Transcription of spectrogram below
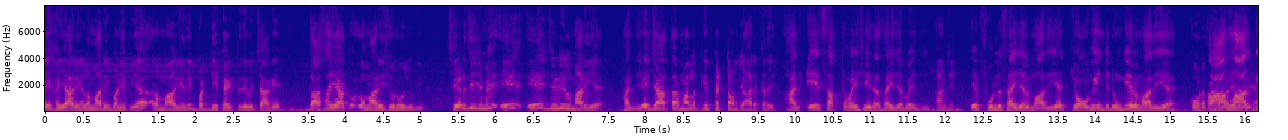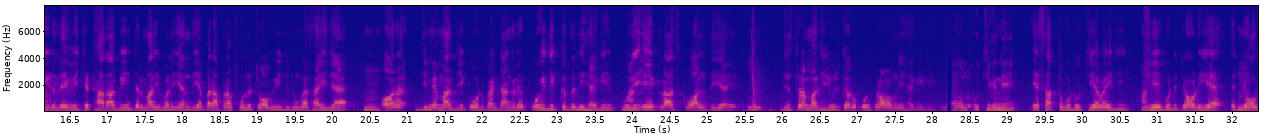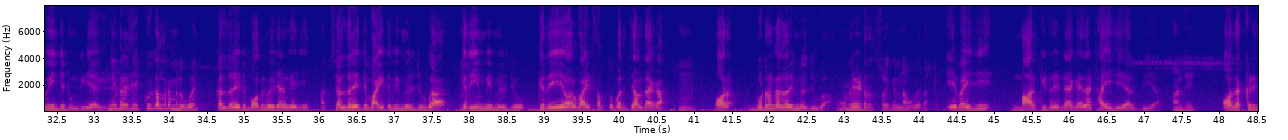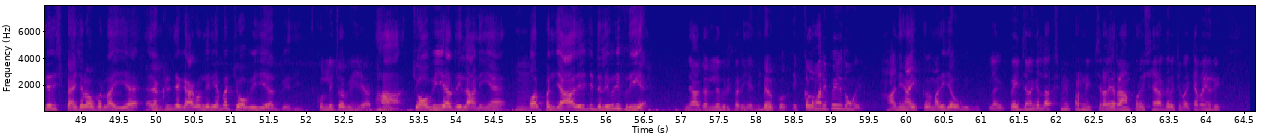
ਭਾਈ ਹਜ਼ਾਰੀਆਂ ਅਲਮਾਰੀ ਬਣੀ ਪਈ ਹੈ ਅਲਮਾਰੀਆਂ ਦੀ ਵੱਡੀ ਫੈਕਟਰੀ ਦੇ ਵਿੱਚ ਆ ਗਏ 10000 ਤੋਂ ਅਲਮਾਰੀ ਸ਼ੁਰੂ ਹੋ ਜੂਗੀ। ਸੇਠ ਜੀ ਜਿਵੇਂ ਇਹ ਇਹ ਜਿਹੜੀ ਅਲਮਾਰੀ ਹੈ ਹਾਂਜੀ। ਇਹ ਜ਼ਿਆਦਾਤਰ ਮਤਲਬ ਕਿ ਫਿੱਟ ਆਉਂਦੀ ਹੈ ਹਰ ਇੱਕ ਦੇ? ਹਾਂਜੀ ਇਹ 7x6 ਦਾ ਸਾਈਜ਼ ਹੈ ਬਾਈ ਜੀ। ਹਾਂਜੀ। ਇਹ ਫੁੱਲ ਸਾਈਜ਼ ਅਲਮਾਰੀ ਹੈ 24 ਇੰਚ ਡੂੰਘੀ ਅਲਮਾਰੀ ਹੈ। ਆਮ ਮਾਰਕੀਟ ਦੇ ਵਿੱਚ 18 20 ਇੰਚ ਅਲਮਾਰੀ ਬਣੀ ਜਾਂਦੀ ਹੈ ਪਰ ਆਪਣਾ ਫੁੱਲ 24 ਇੰਚ ਡੂੰਘਾ ਸਾਈਜ਼ ਹੈ। ਔਰ ਜਿਵੇਂ ਮਰਜ਼ੀ ਕੋਟ ਪੈਂਟ ਟੰਗ ਲਿਓ ਕੋਈ ਦਿੱਕਤ ਨਹੀਂ ਹੈਗੀ ਪੂਰੀ A ਕਲਾਸ ਕੁਆਲਿਟੀ ਹੈ ਇਹ। ਜਿਸ ਤਰ੍ਹਾਂ ਮਰਜ਼ੀ ਯੂਜ਼ ਕਰੋ ਕੋਈ ਪ੍ਰੋਬਲਮ ਨਹੀਂ ਹੈਗੀ ਉੱਚੀ ਕਿੰਨੀ ਹੈ? ਜੀ? ਇਹ 7 ਫੁੱਟ ਉੱਚੀ ਹੈ ਬਾਈ ਜੀ 6 ਫੁੱਟ ਚੌੜੀ ਹੈ ਤੇ 24 ਇੰਚ ਡੂੰਘੀ ਹੈਗੀ। ਨਹੀਂ ਫਿਰ 'ਚ ਇੱਕੋ ਹੀ ਕਲਰ ਮਿਲੂਗਾ? ਕਲਰ ਇਹ ਚ ਬਹੁਤ ਮਿਲ ਜਾਣਗੇ ਜੀ। ਕਲਰ ਇਹ ਚ ਵਾਈਟ ਵੀ ਮਿਲ ਜੂਗਾ ਕਰੀਮ ਵੀ ਮਿਲ ਜੂ ਗ੍ਰੇ ਔਰ ਵਾਈਟ ਸਭ ਤੋਂ ਵੱਧ ਚੱਲਦਾ ਹੈਗਾ। ਔਰ ਵੁਡਨ ਕਲਰ ਵੀ ਮਿਲ ਜੂਗਾ। ਰੇਟ ਦੱਸੋ ਜੀ ਕਿੰਨਾ ਹੋਊਗਾ ਇਹਦਾ? ਇਹ ਬਾਈ ਜੀ ਮਾਰਕੀਟ ਰੇਟ ਹੈਗਾ ਇਹਦਾ 28000 ਰੁਪਿਆ ਹਾਂਜੀ। ਔਰ ਰੱਖੜੀ ਤੇ ਸਪੈਸ਼ਲ ਆਫਰ ਲਾਈ ਹੈ। ਰੱਖੜੀ ਤੇ ਗਾਹਕ ਨੂੰ ਦੇਣੀ ਆਪਾਂ 24000 ਰੁਪਏ ਦੀ। ਕੁੱਲੀ 24000 ਹਾਂ 24000 ਦੀ ਲਾਣੀ ਹੈ। ਹੂੰ। ਔਰ ਪੰਜਾਬ ਦੇ ਵਿੱਚ ਡਿਲੀਵਰੀ ਫ੍ਰੀ ਹੈ। ਪੰਜਾਬ ਚ ਡਿਲੀਵਰੀ ਫਰੀ ਹੈ ਦੀ ਬਿਲਕੁਲ। ਇੱਕ ਅਲਮਾਰੀ ਭੇਜ ਦੋਗੇ? ਹਾਂਜੀ ਹਾਂ ਇੱਕ ਅਲਮਾਰੀ ਜਾਊਗੀ ਜੀ। ਲੈ ਭੇਜਣਗੇ ਲక్ష్ਮੀ ਫਰਨੀਚਰ ਵਾਲੇ ਰਾਮਪੁਰੇ ਸ਼ਹਿਰ ਦੇ ਵਿੱਚ ਬੈਠਾ ਭਾਈ ਹੋਰੀ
